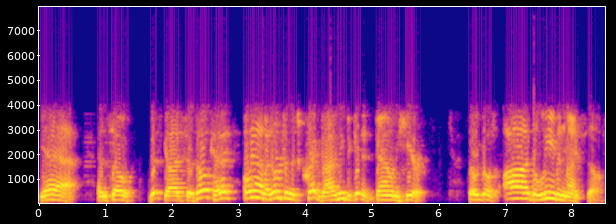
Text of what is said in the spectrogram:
Yeah. And so this guy says, okay, oh yeah, and I learned from this Craig guy, I need to get it down here. So he goes, I believe in myself.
